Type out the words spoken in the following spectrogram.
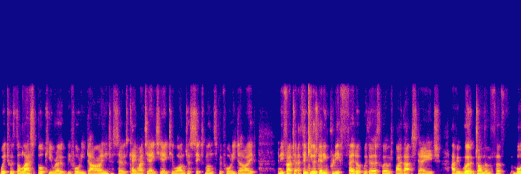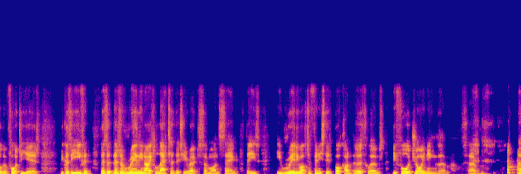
which was the last book he wrote before he died. So it came out in 1881, just six months before he died. And in fact, I think he was getting pretty fed up with earthworms by that stage, having worked on them for more than 40 years, because he even, there's a, there's a really nice letter that he wrote to someone saying that he's, he really wants to finish this book on earthworms before joining them. So I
